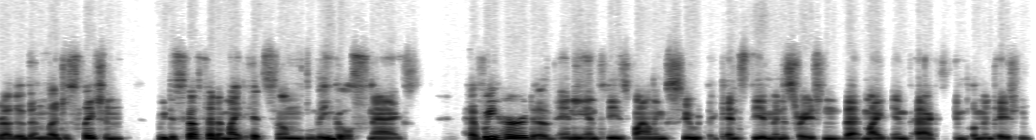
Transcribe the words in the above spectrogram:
rather than legislation, we discussed that it might hit some legal snags. Have we heard of any entities filing suit against the administration that might impact implementation?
